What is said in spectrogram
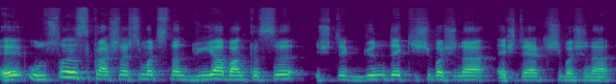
Eee, uluslararası karşılaştırma açısından Dünya Bankası işte günde kişi başına, eşdeğer kişi başına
